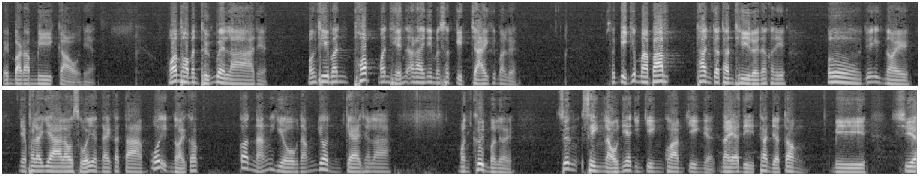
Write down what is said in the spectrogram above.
เป็นบารมีเก่าเนี่ย เพราะพอมันถึงเวลาเนี่ย บางทีมันพบมันเห็นอะไรนี่มันสะกิดใจขึ้นมาเลยสะกิดขึ้นมาปั๊บท่านก็ทันทีเลยนะคนนี้ เออเดี๋ยวอีกหน่อย เนี่ยภรรยาเราสวยยังไงก็ตาม โอ้อีกหน่อยก็ก็หนังเหี่ยวหนังย่นแก่ชรา มันขึ้นมาเลย ซึ่งสิ่งเหล่านี้จริง ๆ ความจริงเนี่ยในอดีตท่านจะต้องมีเชื้อ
